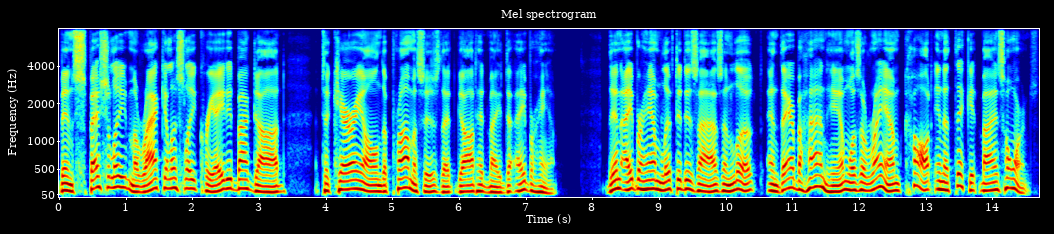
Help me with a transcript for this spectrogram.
been specially, miraculously created by God to carry on the promises that God had made to Abraham. Then Abraham lifted his eyes and looked, and there behind him was a ram caught in a thicket by his horns.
